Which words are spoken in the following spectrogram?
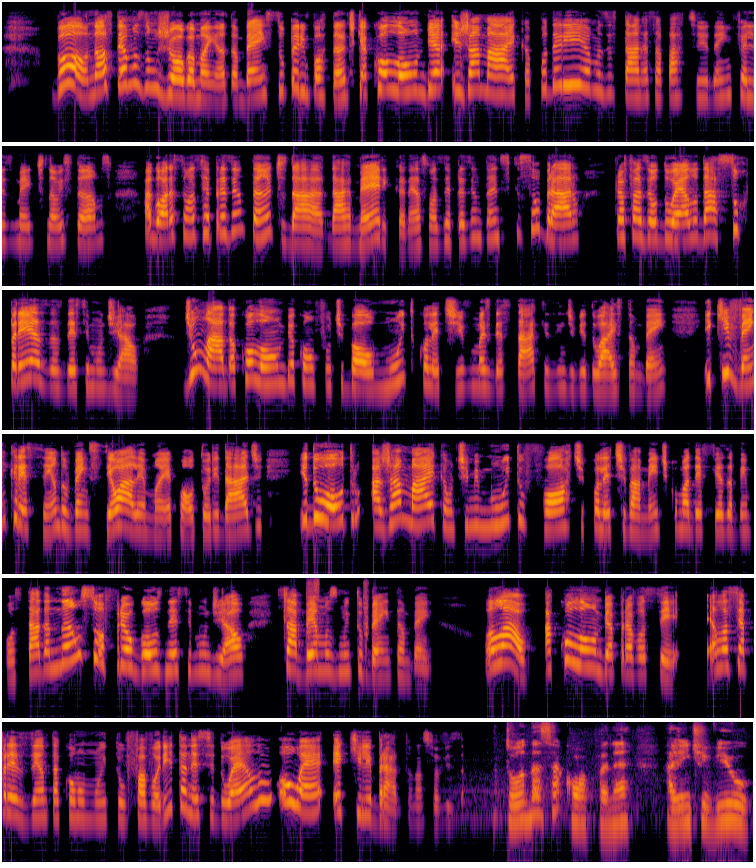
Bom, nós temos um jogo amanhã também, super importante, que é Colômbia e Jamaica. Poderíamos estar nessa partida, infelizmente não estamos. Agora são as representantes da, da América, né? São as representantes que sobraram para fazer o duelo das surpresas desse Mundial. De um lado, a Colômbia, com um futebol muito coletivo, mas destaques individuais também, e que vem crescendo, venceu a Alemanha com autoridade. E do outro, a Jamaica, um time muito forte coletivamente, com uma defesa bem postada, não sofreu gols nesse Mundial, sabemos muito bem também. Olá, a Colômbia para você, ela se apresenta como muito favorita nesse duelo ou é equilibrado na sua visão? Toda essa Copa, né? A gente viu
